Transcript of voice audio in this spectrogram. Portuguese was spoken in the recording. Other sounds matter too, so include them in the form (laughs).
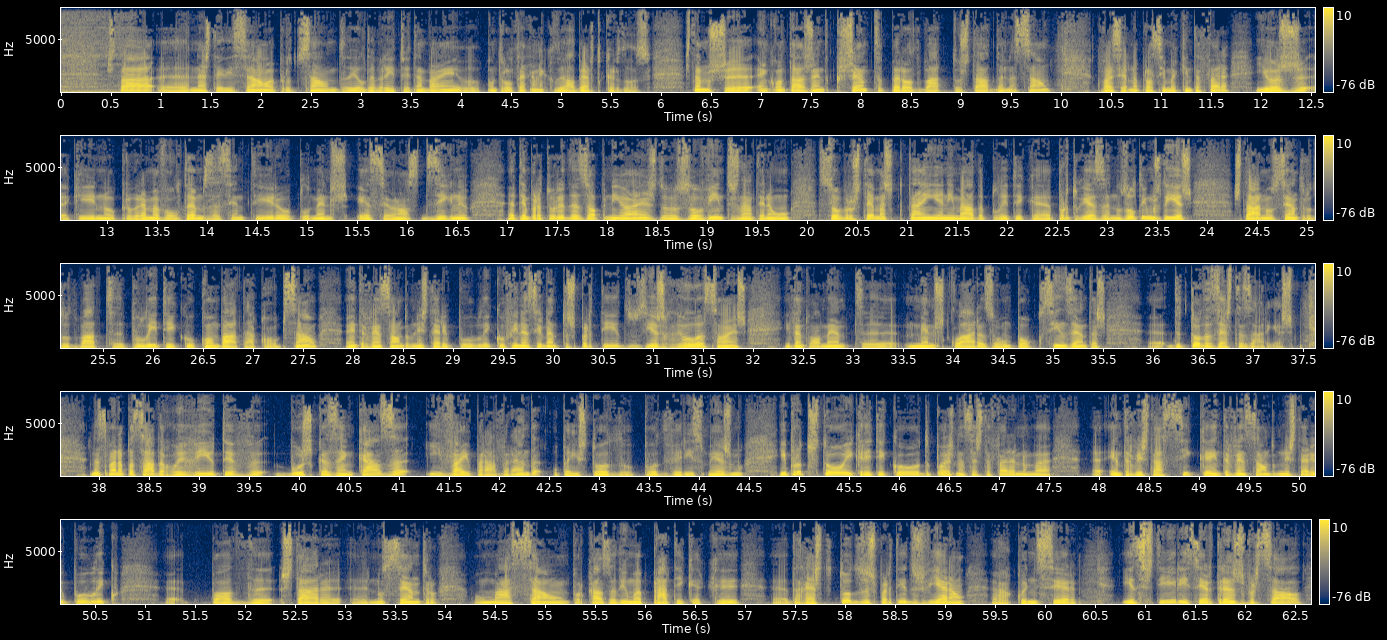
está eh, nesta edição a produção de Hilda Brito e também o controle técnico de Alberto Cardoso. Estamos eh, em contagem decrescente para o debate do Estado da Nação, que vai ser na próxima quinta-feira, e hoje aqui no programa voltamos a sentir, ou pelo menos esse é o nosso desígnio, a temperatura das opiniões dos ouvintes na Antena 1 sobre os temas que têm animado a política portuguesa nos últimos dias. Está no centro do debate político o combate à corrupção, a intervenção do Ministério Público, o financiamento dos partidos e as relações eventualmente menos claras ou um pouco cinzentas eh, de todas estas áreas. Na semana passada, Rui Rio teve buscas em casa e veio para a varanda, o país todo pôde ver isso mesmo, e protestou e criticou depois, na sexta-feira, numa eh, entrevista à SIC, a intervenção do Ministério Público eh, pode estar eh, no centro uma ação por causa de uma prática que, eh, de resto, todos os partidos vieram reconhecer existir e ser transversal.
